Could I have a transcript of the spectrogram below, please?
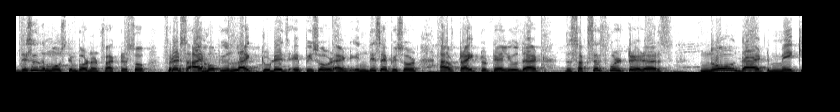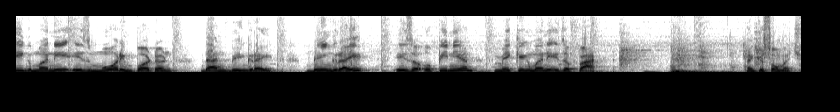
This is the most important factor. So, friends, I hope you liked today's episode. And in this episode, I have tried to tell you that the successful traders know that making money is more important than being right. Being right is an opinion, making money is a fact. Thank you so much.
